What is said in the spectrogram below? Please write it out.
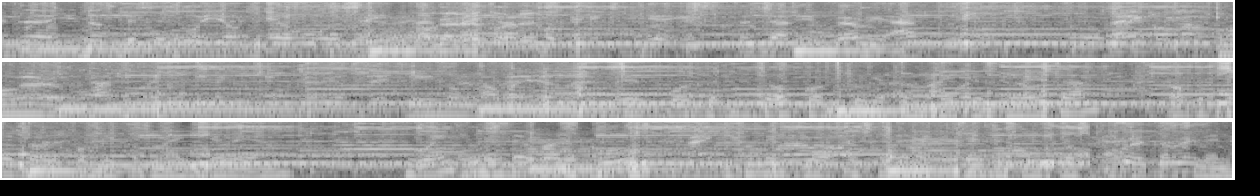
and uh, you just listen to a young girl who was saying that the Nigerian community here is totally very angry. Thank you very much for the curiosity from our elders. This was the Ijaw country of the Niger Delta of the Federal Republic of Nigeria. He went to several schools to make sure academic education was as government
